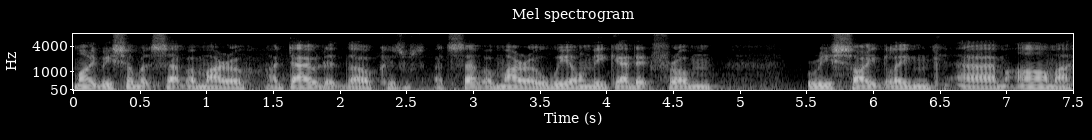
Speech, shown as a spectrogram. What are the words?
Might be some at Sepermaru. I doubt it though, because at Sepermaru we only get it from recycling um, armor.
